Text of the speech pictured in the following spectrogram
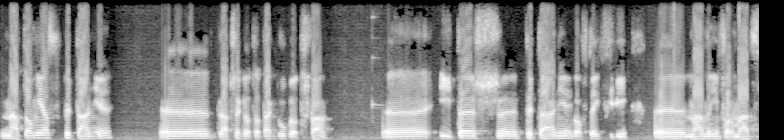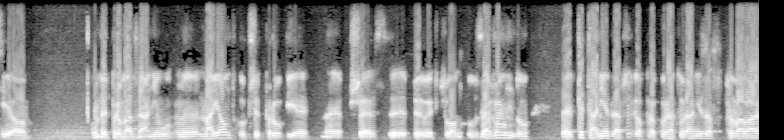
natomiast pytanie, e, dlaczego to tak długo trwa? E, I też e, pytanie, bo w tej chwili e, mamy informacje o wyprowadzaniu majątku czy próbie przez byłych członków zarządu. Pytanie, dlaczego prokuratura nie zastosowała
